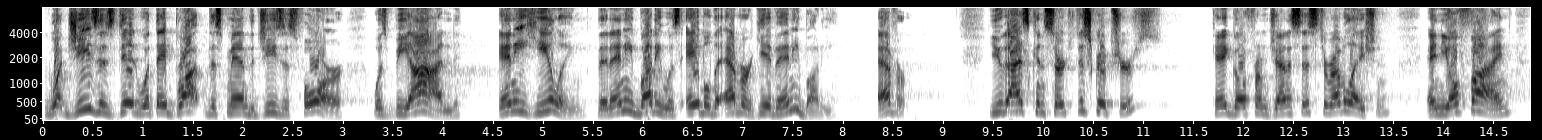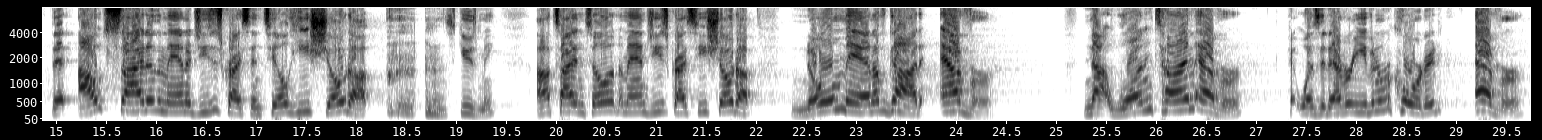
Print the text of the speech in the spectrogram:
what Jesus did, what they brought this man to Jesus for, was beyond any healing that anybody was able to ever give anybody, ever. You guys can search the scriptures, okay? Go from Genesis to Revelation and you'll find that outside of the man of Jesus Christ, until he showed up, excuse me, outside until the man Jesus Christ, he showed up, no man of God ever, not one time ever, was it ever even recorded, ever,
